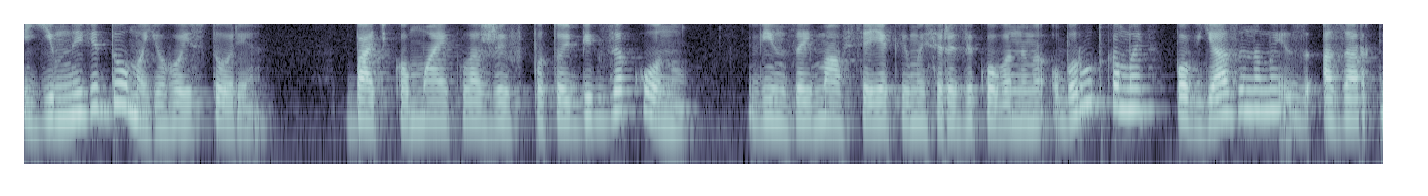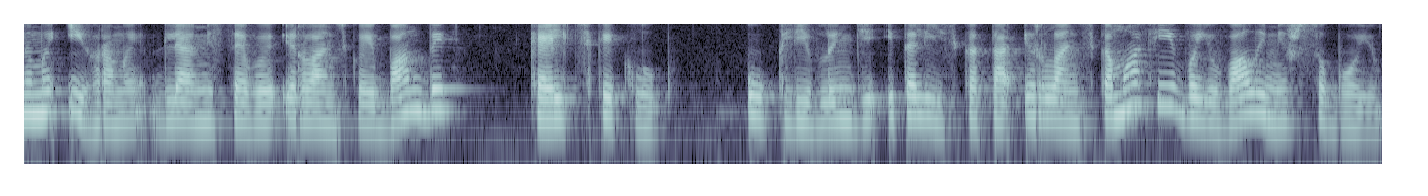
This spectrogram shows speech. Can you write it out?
Їм невідома його історія. Батько Майкла жив по той бік закону. Він займався якимись ризикованими оборудками, пов'язаними з азартними іграми для місцевої ірландської банди Кельтський клуб. У Клівленді італійська та ірландська мафії воювали між собою.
